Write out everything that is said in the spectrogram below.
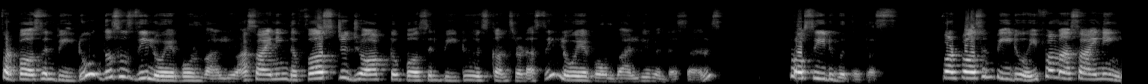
for person P2, this is the lower bound value. Assigning the first job to person P2 is considered as the lower bound value in the sense. Proceed with this for person P2, if I'm assigning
